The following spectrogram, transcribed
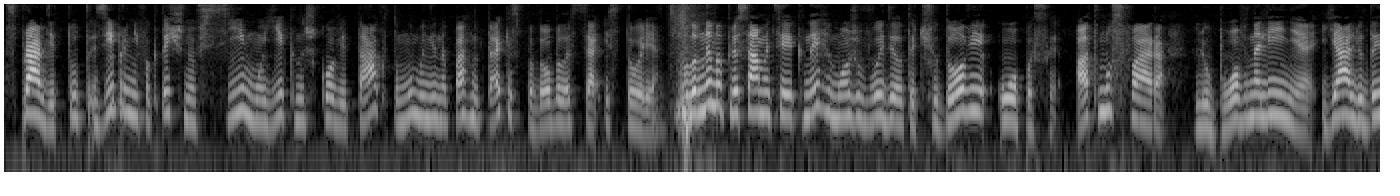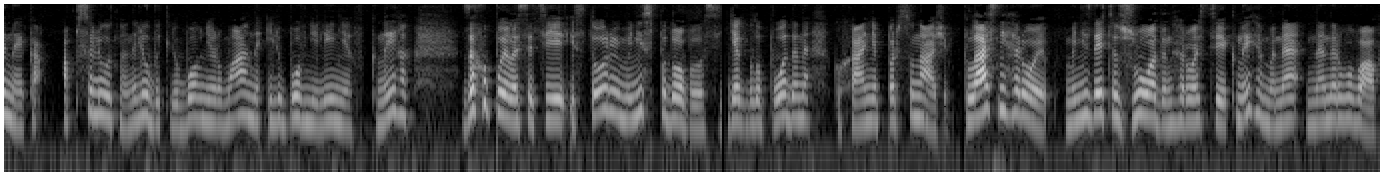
Справді, тут зібрані фактично всі мої книжкові так, тому мені, напевно, так і сподобалася ця історія. Головними плюсами цієї книги можу виділити чудові описи, атмосфера, любовна лінія. Я людина, яка абсолютно не любить любовні романи і любовні лінії в книгах захопилася цією історією. Мені сподобалось, як було подане кохання персонажів. Класні герої. Мені здається, жоден герой з цієї книги мене не нервував.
